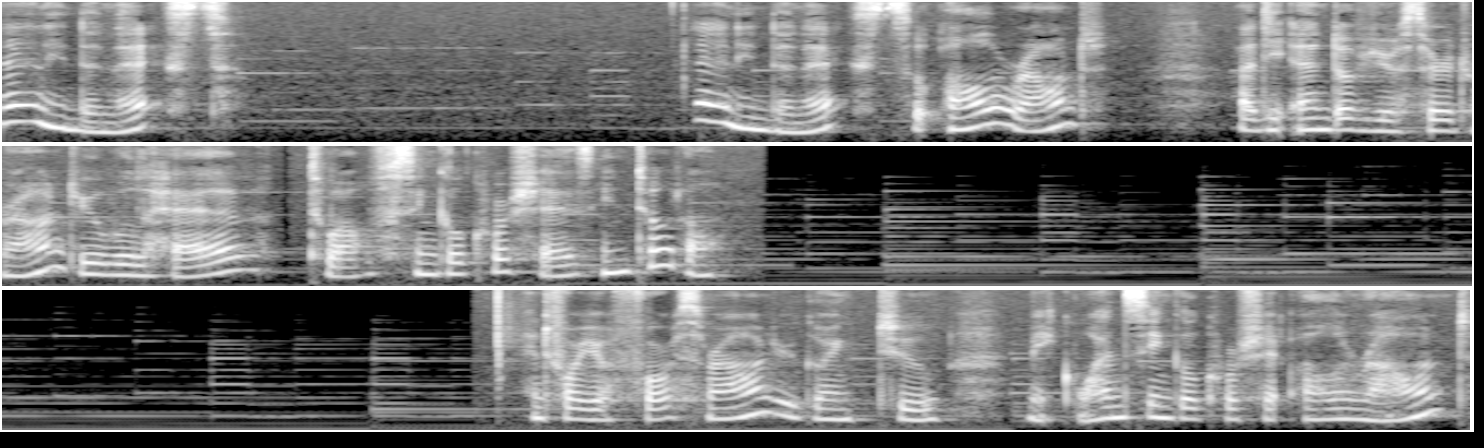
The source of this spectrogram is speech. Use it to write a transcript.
and in the next and in the next so all around at the end of your third round you will have 12 single crochets in total. And for your fourth round you're going to make one single crochet all around.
